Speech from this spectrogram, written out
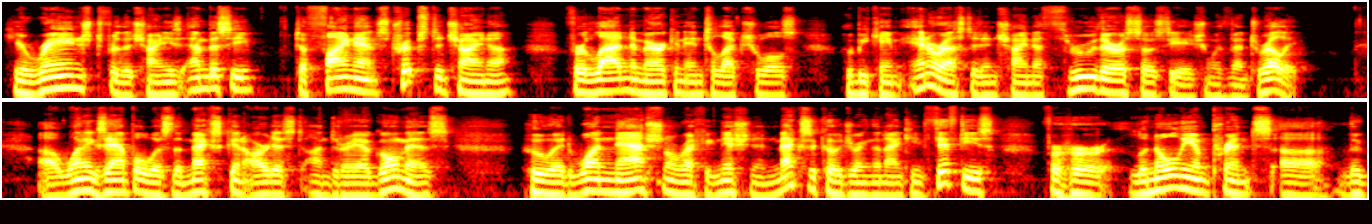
he arranged for the Chinese embassy to finance trips to China for Latin American intellectuals who became interested in China through their association with Venturelli. Uh, one example was the Mexican artist Andrea Gomez, who had won national recognition in Mexico during the 1950s for her linoleum prints, uh, the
